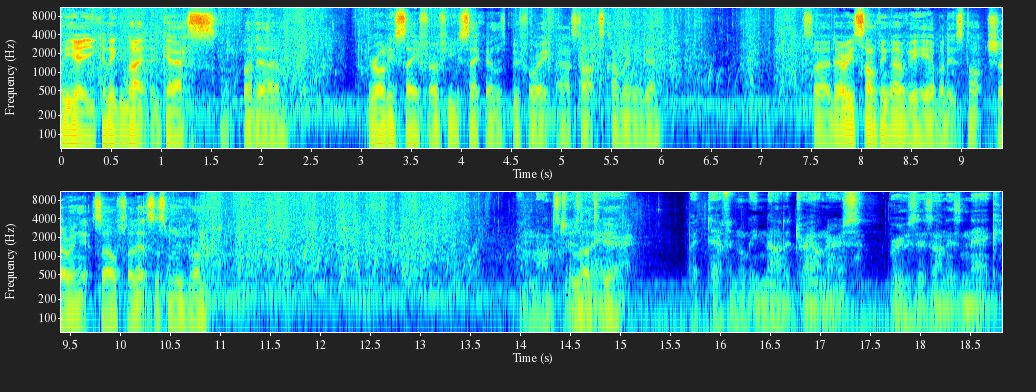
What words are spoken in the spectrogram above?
So yeah, you can ignite the gas, but um, you're only safe for a few seconds before it uh, starts coming again. So there is something over here, but it's not showing itself, so let's just move on. A monster's Blood lair. here. But definitely not a drowner's. Bruises on his neck.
